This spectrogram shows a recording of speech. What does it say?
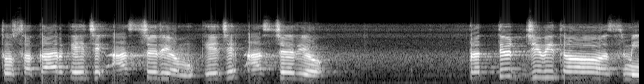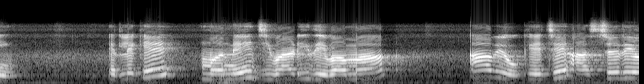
તો સકાર કે છે આશ્ચર્યમ કે છે આશ્ચર્ય. પ્રત્યુજીવિત અસ્મી. એટલે કે મને જીવાડી દેવામાં આવ્યો. કે છે આશ્ચર્ય,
